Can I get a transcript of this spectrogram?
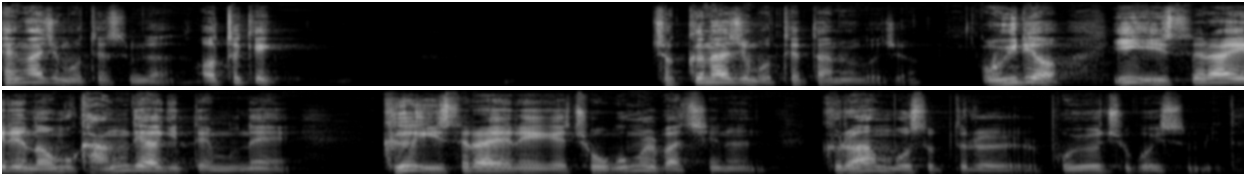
행하지 못했습니다. 어떻게 접근하지 못했다는 거죠. 오히려 이 이스라엘이 너무 강대하기 때문에 그 이스라엘에게 조공을 바치는 그러한 모습들을 보여주고 있습니다.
